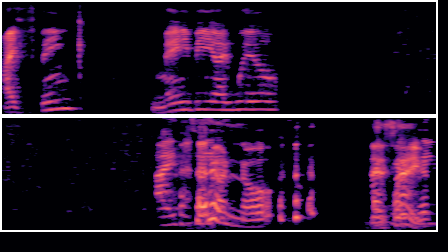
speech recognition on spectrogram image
I think maybe I will. I, I don't know. They I say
